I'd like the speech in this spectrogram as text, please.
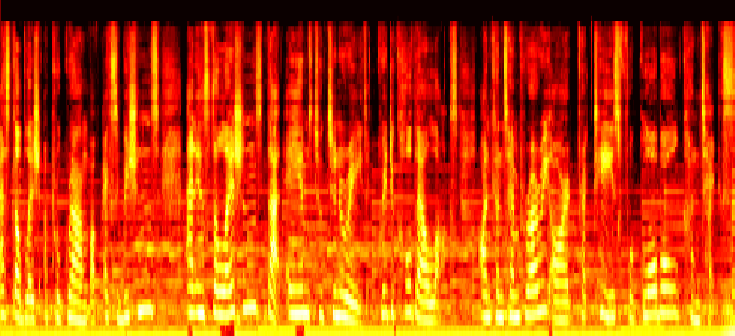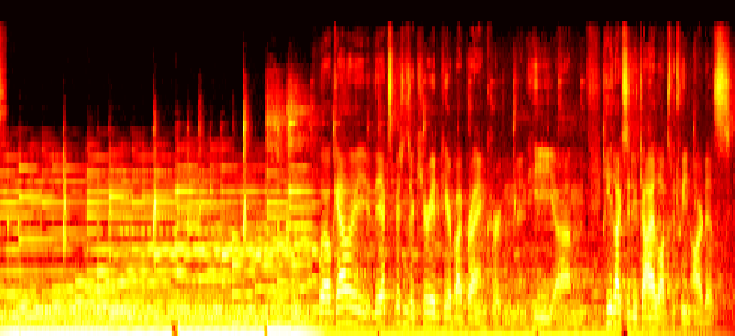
established a program of exhibitions and installations that aims to generate critical dialogues on contemporary art practice for global contexts. Well, gallery, the exhibitions are curated here by Brian Curtin, he, um, he likes to do dialogues between artists.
